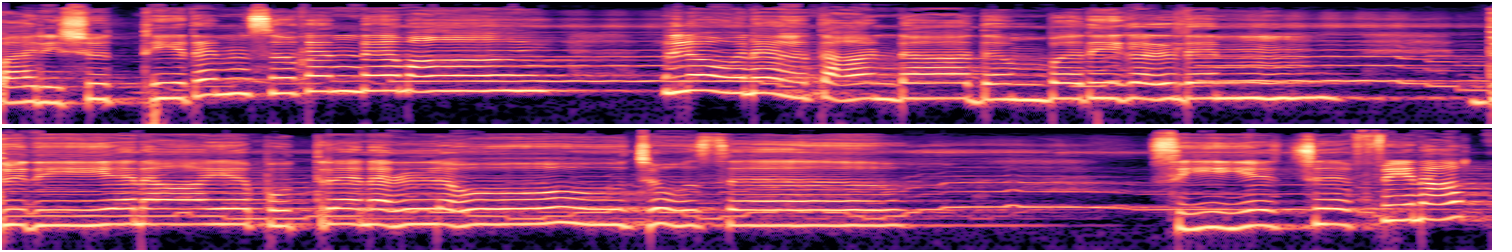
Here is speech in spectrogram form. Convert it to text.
പരിശുദ്ധിതൻ സുഗന്ധമായി ലോന താണ്ടാ ദമ്പതികൾ തൻ. ദ്വിതീയനായ പുത്രനല്ലോ ജോസഫ്. സി എച്ച് എഫിനാത്മീയാചാര്യൻ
